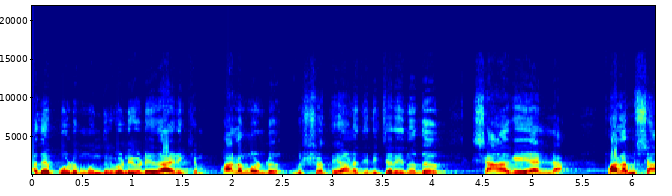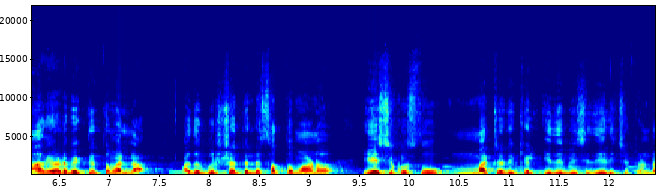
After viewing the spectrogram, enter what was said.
അതെപ്പോഴും മുന്തിരിവള്ളിയുടേതായിരിക്കും. ഫലം കൊണ്ട് വൃക്ഷത്തെയാണ് തിരിച്ചറിയുന്നത്. ശാഖയല്ല. ഫലം ശാഖയുടെ വ്യക്തിത്വമല്ല. അത് വൃക്ഷത്തിന്റെ സത്വമാണ്. യേശുക്രിസ്തു മറ്റൊരിക്കൽ ഇത് വിശദീകരിച്ചിട്ടുണ്ട്.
